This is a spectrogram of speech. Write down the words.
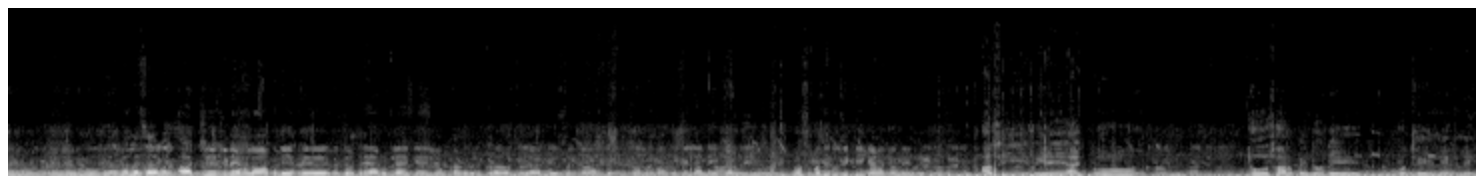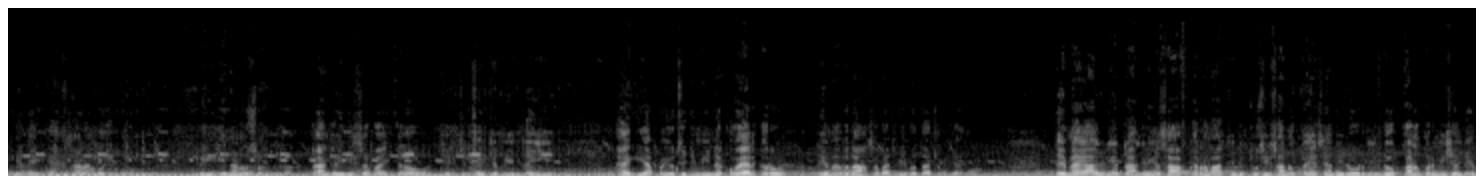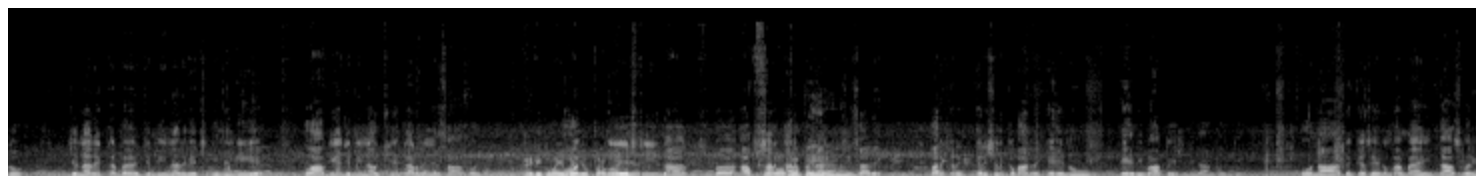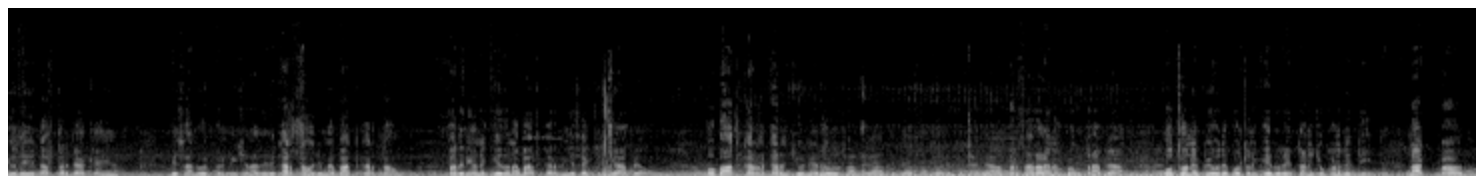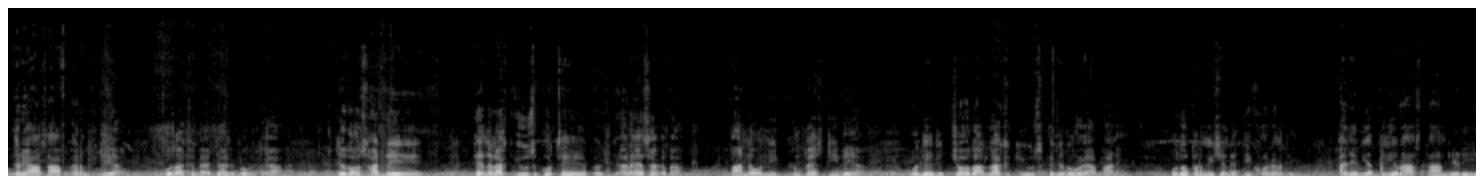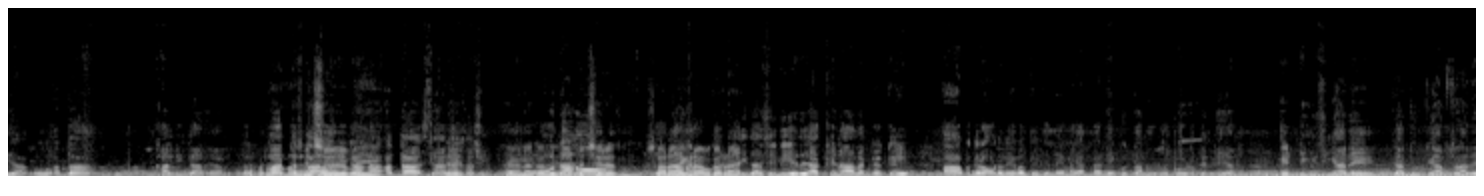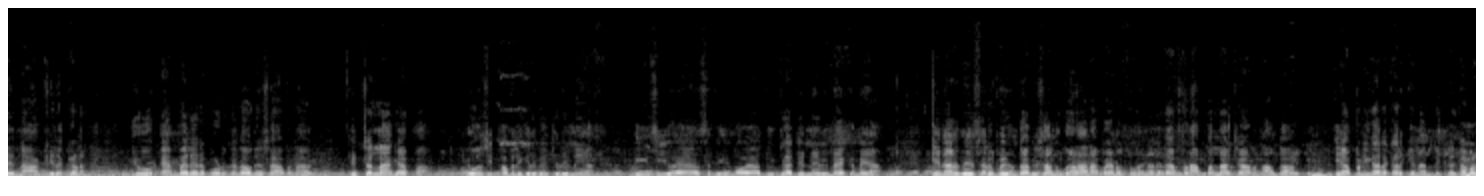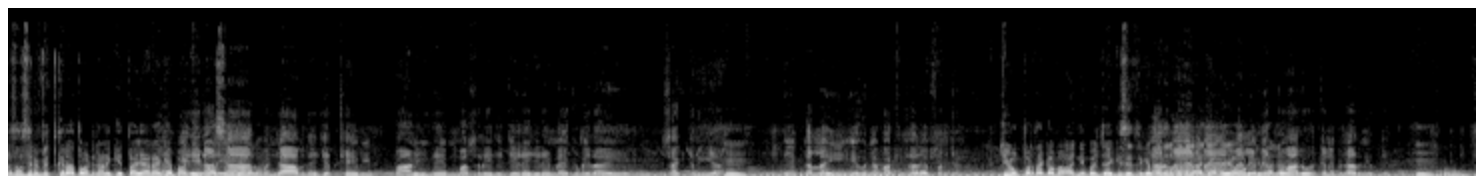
MLA ਸਾਹਿਬ ਅੱਜ ਜਿਹੜੇ ਹਾਲਾਤ ਨੇ ਇੱਥੇ ਘੱਗਰ ਨੂੰ ਲੈ ਕੇ ਲੋਕਾਂ ਦੇ ਵਿੱਚ ਨਾਰਾਜ਼ਗੀ ਆ ਕਿ ਸਰਕਾਰ ਜਿਹੜੇ ਪੂਰਾ ਪ੍ਰਬੰਧ ਪਹਿਲਾਂ ਨਹੀਂ ਕਰਦੀ ਉਸ ਸੰਬੰਧੀ ਤੁਸੀਂ ਕੀ ਕਹਿਣਾ ਚਾਹੁੰਦੇ ਹੋ? ਅਸੀਂ ਵੀਰੇ ਅੱਜ ਤੋਂ 2 ਸਾਲ ਪਹਿਲਾਂ ਦੇ ਉੱਥੇ ਲਿਖ ਲਿਖ ਕੇ ਦੇ ਕੇ ਸਾਰਾ ਕੁਝ ਵੀ ਇਹਨਾਂ ਨੂੰ ਸ- ਟਾਂਗਰੀ ਦੀ ਸਫ਼ਾਈ ਕਰਾਓ, ਜੇ ਜਿੱਥੇ ਜ਼ਮੀਨ ਨਹੀਂ ਹੈਗੀ, ਆਪਣੀ ਉੱਥੇ ਜ਼ਮੀਨ ਅਕਵਾਇਰ ਕਰੋ, ਇਹ ਮੈਂ ਵਿਧਾਨ ਸਭਾ 'ਚ ਵੀ ਮੁੱਦਾ ਚੁੱਕਿਆ ਤੇ ਮੈਂ ਆ ਜਿਹੜੀਆਂ ਟਾਂਗਰੀਆਂ ਸਾਫ਼ ਕਰਨ ਵਾਸਤੇ ਵੀ ਤੁਸੀਂ ਸਾਨੂੰ ਪੈਸਿਆਂ ਦੀ ਲੋੜ ਨਹੀਂ ਲੋਕਾਂ ਨੂੰ ਪਰਮਿਸ਼ਨ ਦੇ ਦਿਓ। ਜਿਨ੍ਹਾਂ ਦੇ ਜ਼ਮੀਨਾਂ ਦੇ ਵਿੱਚ ਦੀ ਲੰਘੀ ਹੈ ਉਹ ਆਪਦੀਆਂ ਜ਼ਮੀਨਾਂ ਉੱਚੀਆਂ ਕਰ ਲੈਣੇ ਸਾਫ਼ ਹੋ ਜਾਣ। ਆਈਡੀ ਘੁਮਾਈ ਉਹ ਇਸ ਚੀਜ਼ ਦਾ ਅਫਸਰ ਰਾਜੀ ਸੀ ਸਾਰੇ। ਪਰ ਕ੍ਰਿ- ਕ੍ਰਿਸ਼ਨ ਕੁਮਾਰ ਨੇ ਕਿਸੇ ਨੂੰ ਕਿਸੇ ਦੀ ਵਾਹ ਪੇਸ਼ ਨਹੀਂ ਜਾਣ ਦਿੱਤੀ ਉਹ ਨਾ ਤੇ ਕਿਸੇ ਨੂੰ ਮੈਂ ਹੀ 10 ਵਾਰੀ ਉਹਦੇ ਦਫ਼ਤਰ ਜਾ ਕੇ ਆਇਆ ਵੀ ਸਾਨੂੰ ਇਹ ਪਰਮਿਸ਼ਨ ਦੇ ਦੇ। ਕਰਤਾ ਹਾਂ ਜੀ ਮੈਂ ਬਾਤ ਕਰਤਾ ਹਾਂ। ਪਤਾ ਨਹੀਂ ਉਹਨੇ ਕਿਹਦੇ ਨਾਲ ਬਾਤ ਕਰਨੀ ਹੈ ਸੈਕਟਰੀ ਆ ਪਿਆ ਉਹ। ਬਾਤ ਕਰਨ ਕਰਨ ਚ ਹੀ ਉਹਨੇ 2 ਸਾਲ ਲਗਾ ਦਿੱਤੇ ਪਿਆ ਸਾਨੂੰ ਉਹਦੇ ਪੁੱਛਿਆ ਜਾ ਅੰਮ੍ਰਿਤਸਰ ਵਾਲਿਆਂ ਨੂੰ ਵੀ ਭੁਗਤਣਾ ਪਿਆ। ਉਥੋਂ ਨੇ ਪਿਓ ਦੇ ਪੁੱਤ ਨੇ ਕਿਸੇ ਨੂੰ ਰੇਤਾ ਨਹੀਂ ਚੁੱਕਣ ਦਿੱਤੀ, ਨਾ ਦਰਿਆ ਸਾਫ਼ ਕਰਨ ਦਿੱਤੇ ਆ। ਉਹਦਾ ਖਮਿਆਜਾ ਚ ਭੁਗਤਿਆ। ਜਦੋਂ ਸਾਡੇ 3 ਲੱਖ ਕਿਊਸਕ ਉੱਥੇ ਰਹਿ ਸਕਦਾ, ਬੰਨ 19 ਕੰਪੈਸਿਟੀ ਦੇ ਆ। ਉਹਦੇ 'ਚ 14 ਲੱਖ ਕਿਊਸਕ ਜਦੋਂ ਹੋਇਆ ਪਾਣੀ, ਉਦੋਂ ਪਰਮਿਸ਼ਨ ਦਿੱਤੀ ਖੋਲਣ ਦੀ। ਅਜੇ ਵੀ ਅੱਧੀ ਰਾਜਸਥਾਨ ਜਿਹੜੀ ਆ, ਉਹ ਅੱਧਾ ਖਾਲੀ ਜਾ ਰਿਹਾ। ਪਾਕਿਸਤਾਨ ਨੂੰ ਜਾਣਾ ਅੱਧਾ ਜਾ ਰਿਹਾ ਖਾਲੀ। ਉਹਨਾਂ ਨੂੰ ਸਾਰਿਆਂ ਦੀ ਖਰਾਬ ਕਰ ਰਿਹਾ। ਚਾਹੀਦਾ ਸੀ ਵੀ ਇਹਦੇ ਆਖੇ ਨਾ ਲੱਗ ਕੇ ਆਪ ਗਰਾਊਂਡ ਲੈਵਲ ਤੇ ਜਿੰਨੇ ਵੀ ਐਮਐਲਏ ਕੋਈ ਤੁਹਾਨੂੰ ਰਿਪੋਰਟ ਦਿੰਦੇ ਆ ਕਿ ਡੀਸੀਆਂ ਦੇ ਜਾਂ ਦੂਜੇ ਅਫਸਰਾਂ ਦੇ ਨਾ ਆਖੇ ਲੱਗਣ। ਜੋ ਐਮਐਲਏ ਰਿਪੋਰਟ ਦਿੰਦਾ ਉਹਦੇ ਹਿਸਾਬ ਨਾਲ ਤੇ ਚੱਲਾਂਗੇ ਆਪਾਂ ਕਿਉਂ ਅਸੀਂ ਪਬਲਿਕ ਦੇ ਵਿੱਚ ਰਹਿੰਦੇ ਆ? ਡੀਸੀ ਹੋਇਆ ਐਸਡੀਐਮ ਹੋਇਆ ਦੂਜਾ ਜਿੰਨੇ ਵੀ ਮਹਿਕਮੇ ਆ ਇਹਨਾਂ ਨੇ ਤੇ ਸਿਰਫ ਇਹ ਹੁੰਦਾ ਵੀ ਸਾਨੂੰ ਗਾਲਾਂ ਨਾ ਪੈਣ ਉਤੋਂ ਇਹਨਾਂ ਨੇ ਤਾਂ ਆਪਣਾ ਪੱਲਾ ਝਾੜਨਾ ਹੁੰਦਾ। ਇਹ ਆਪਣੀ ਗੱਲ ਕਰਕੇ ਇਹਨਾਂ ਨੂੰ ਨਿਕਲ ਐਮਐਲਏ ਸਾਹਿਬ ਸਿਰਫ ਵਿਤਕਰਾ ਤੁਹਾਡੇ ਨਾਲ ਕੀਤਾ ਜਾ ਰਿਹਾ ਕਿ ਬਾਕੀ ਪਾਸੇ ਵੀ ਹਾਲ ਪੰਜਾਬ ਦੇ ਜਿੱਥੇ ਵੀ ਪਾਣੀ ਦੇ ਮਸਲੇ 'ਚ ਜਿਹੜੇ ਜਿਹੜੇ ਮਹਿਕਮੇ ਦਾ ਇਹ ਸੈਕਟਰੀ ਆ ਇਹ ਇਕੱਲਾ ਹੀ ਇਹੋ ਜਿਹਾ ਬਾਕੀ ਸਾਰੇ ਅਫਸਰ ਚੰਗੇ ਕਿ ਉੱਪਰ ਤੱਕ ਆਵਾਜ਼ ਨਹੀਂ ਪਹੁੰਚਾਈ ਕਿਸੇ ਤਰੀਕੇ ਬਦਲ ਬਦਲਾ ਜਾਵੇ ਜਾਂ ਹੋਰ ਕੀਤਾ ਤੋਂ ਜਾਵੇ? ਹੋਰ ਕਿਹਨੇ ਪਹੁੰਚਾ ਦੇਣੀ ਉੱਤੇ?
